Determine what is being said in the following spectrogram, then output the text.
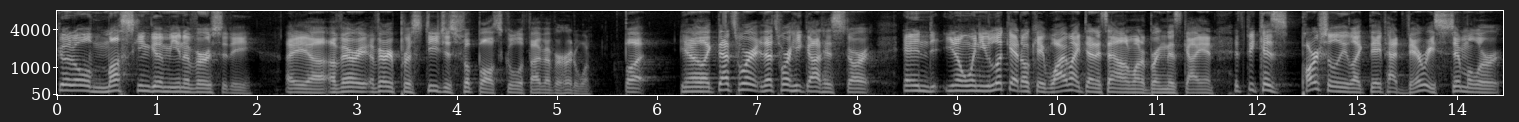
Good old Muskingum University. A, uh, a very a very prestigious football school if I've ever heard of one. But you know, like that's where that's where he got his start. And you know, when you look at okay, why might Dennis Allen want to bring this guy in? It's because partially like they've had very similar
